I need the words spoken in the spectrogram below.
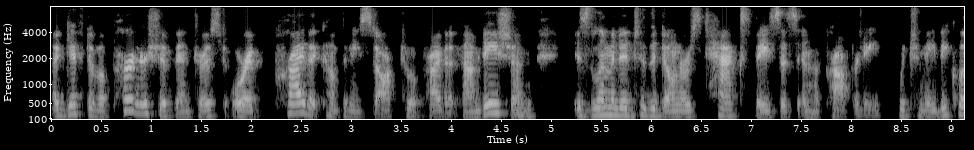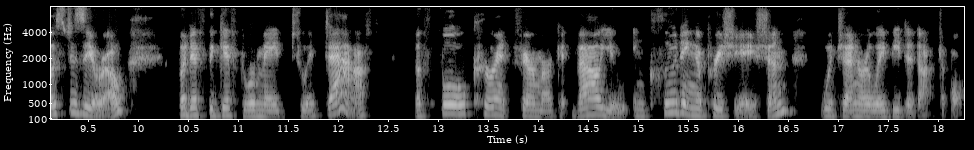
A gift of a partnership interest or a private company stock to a private foundation is limited to the donor's tax basis in the property, which may be close to zero. But if the gift were made to a DAF, the full current fair market value, including appreciation, would generally be deductible.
